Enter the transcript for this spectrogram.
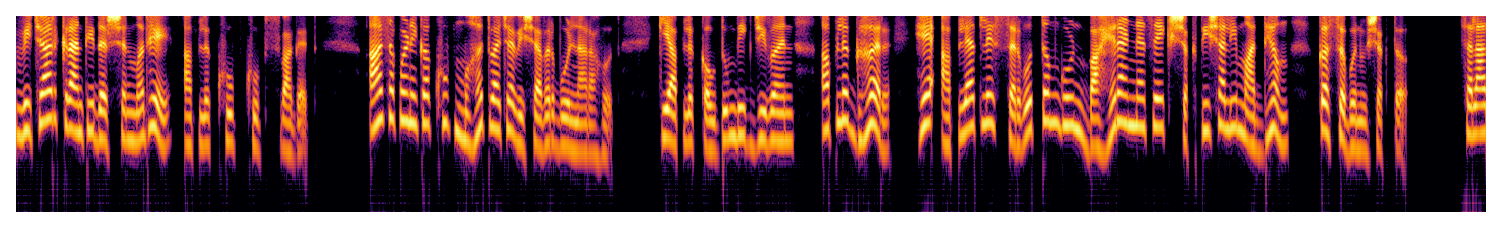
विचार क्रांती दर्शनमध्ये आपलं खूप खूप स्वागत. आज आपण एका खूप महत्त्वाच्या विषयावर बोलणार आहोत की आपलं कौटुंबिक जीवन आपलं घर हे आपल्यातले सर्वोत्तम गुण बाहेर आणण्याचं एक शक्तिशाली माध्यम कसं बनू शकतं? चला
